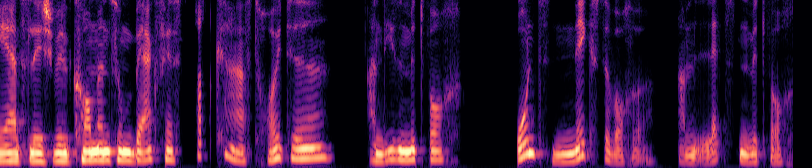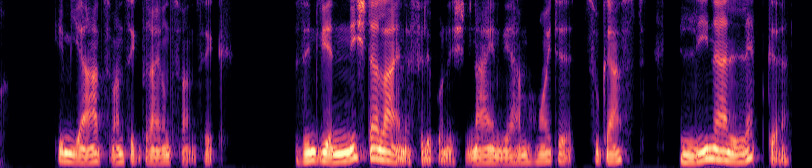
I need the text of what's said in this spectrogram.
Herzlich willkommen zum Bergfest Podcast. Heute an diesem Mittwoch und nächste Woche, am letzten Mittwoch im Jahr 2023, sind wir nicht alleine, Philipp und ich. Nein, wir haben heute zu Gast Lina Lepke.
